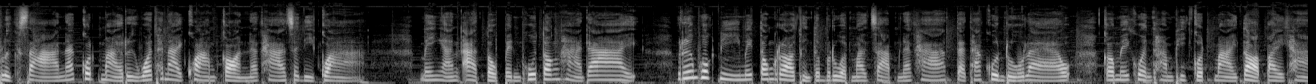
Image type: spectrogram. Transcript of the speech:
ปรึกษานักกฎหมายหรือว่าทนายความก่อนนะคะจะดีกว่า ไม่งั้นอาจตกเป็นผู้ต้องหาได้ เรื่องพวกนี้ไม่ต้องรอถึงตำรวจมาจับนะคะ แต่ถ้าคุณรู้แล้ว ก็ไม่ควรทำผิดกฎหมายต่อไปค่ะ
